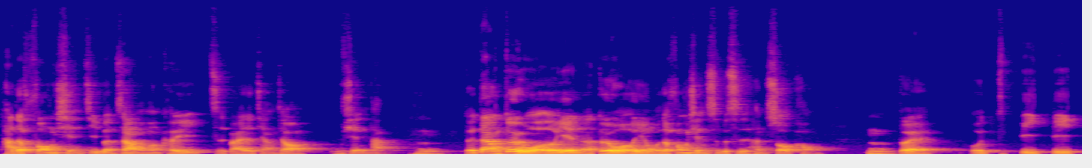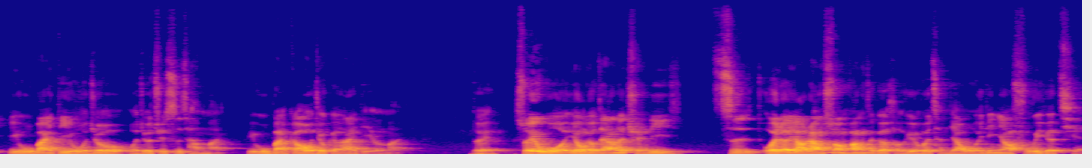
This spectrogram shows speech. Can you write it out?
它的风险基本上我们可以直白的讲叫无限大。嗯，对。但对我而言呢，对我而言，我的风险是不是很受控？嗯，对我比比比五百低，我就我就去市场买；比五百高，我就跟艾迪尔买。对，所以我拥有这样的权利。是为了要让双方这个合约会成交，我一定要付一个钱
